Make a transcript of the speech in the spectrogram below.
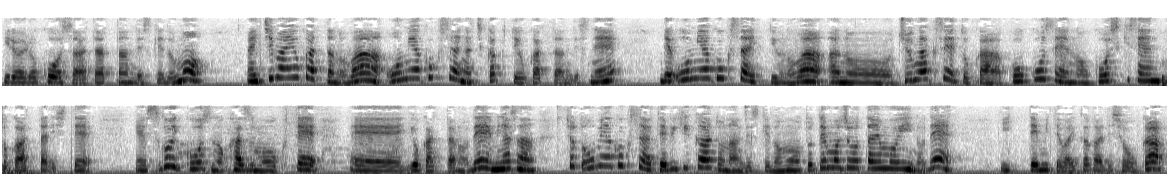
いろいろコース当たったんですけども一番良かったのは大宮国際が近くて良かったんですね。で大宮国際っていうのはあの中学生とか高校生の公式戦とかあったりして、えすごいコースの数も多くて良、えーかったので皆さんちょっと大宮国際は手引きカートなんですけどもとても状態もいいので行ってみてはいかがでしょうか、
